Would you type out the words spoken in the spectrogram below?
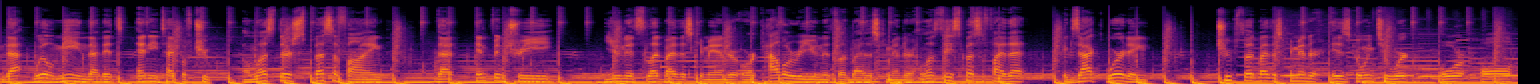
that will mean that it's any type of troop unless they're specifying that infantry units led by this commander or cavalry units led by this commander, unless they specify that exact wording, troops led by this commander is going to work for all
